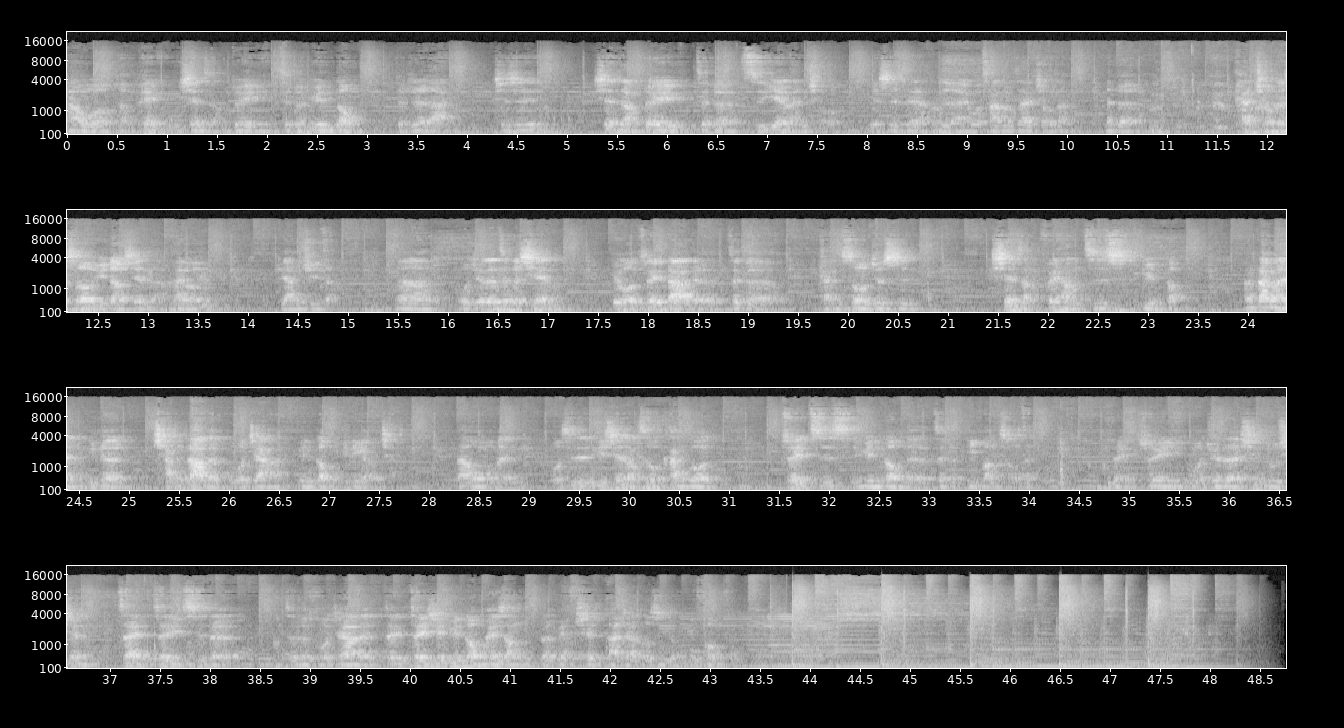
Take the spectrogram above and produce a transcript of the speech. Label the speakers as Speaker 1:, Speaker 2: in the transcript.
Speaker 1: 那我很佩服县长对这个运动的热爱。其实县长对这个职业篮球也是非常热爱。我常常在球场那个看球的时候遇到县长，还有梁局长。那我觉得这个县给我最大的这个感受就是县长非常支持运动。那当然，一个强大的国家运动一定要强。那我们，我是因为现场，是我看过最支持运动的这个地方首长。对，所以我觉得新竹县在这一次的这个国家的这这一些运动会上的表现，大家都是有目共睹。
